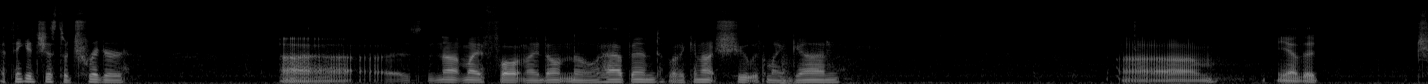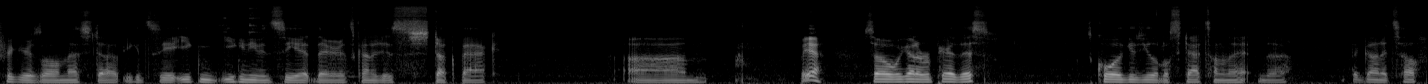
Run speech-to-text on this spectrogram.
I think it's just a trigger. Uh, it's not my fault, and I don't know what happened, but I cannot shoot with my gun. Um, yeah, the trigger's all messed up. You can see it. You can you can even see it there. It's kind of just stuck back. Um, but yeah, so we got to repair this. It's cool. It gives you little stats on the the the gun itself.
